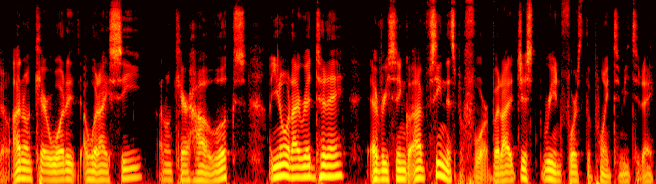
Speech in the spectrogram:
Don't. I don't care what it what I see. I don't care how it looks. You know what I read today? Every single I've seen this before, but I just reinforced the point to me today.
